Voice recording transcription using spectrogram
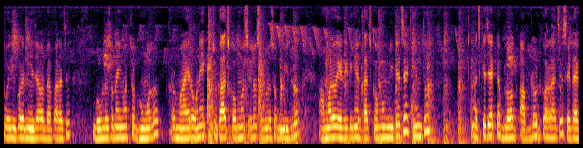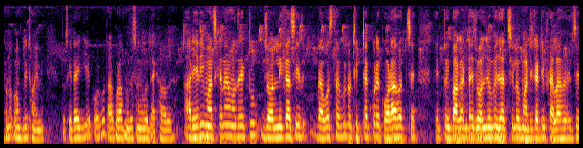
তৈরি করে নিয়ে যাওয়ার ব্যাপার আছে। ববলু সোনাই মাত্র ঘুমোলো। ওর মায়েরও অনেক কিছু কাজকর্ম ছিল, সেগুলো সব মিটলো। আমারও এডিটিংয়ের কাজকর্ম মিটেছে, কিন্তু আজকে যে একটা ব্লগ আপলোড করা আছে, সেটা এখনও কমপ্লিট হয়নি। তো সেটাই গিয়ে করব, তারপর আপনাদের সঙ্গে আবার দেখা হবে। আর এরই মাঝখানে আমাদের একটু জল নিকাশির ব্যবস্থাগুলো ঠিকঠাক করে করা হচ্ছে। একটু এই বাগানটায় জল জমে যাচ্ছিল, মাটি টাটি ফেলা হয়েছে।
